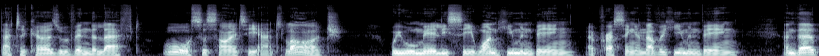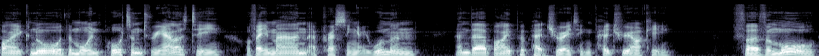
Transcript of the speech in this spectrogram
that occurs within the left or society at large. We will merely see one human being oppressing another human being, and thereby ignore the more important reality of a man oppressing a woman, and thereby perpetuating patriarchy. Furthermore,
